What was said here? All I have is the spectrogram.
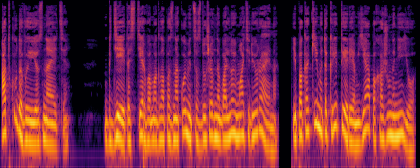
Откуда вы ее знаете? Где эта стерва могла познакомиться с душевно больной матерью Райана? И по каким это критериям я похожу на нее?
